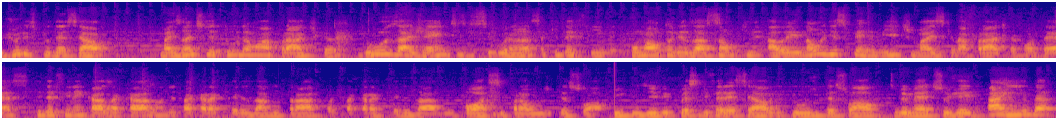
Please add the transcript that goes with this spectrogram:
jurisprudencial mas antes de tudo é uma prática dos agentes de segurança que definem uma autorização que a lei não lhes permite, mas que na prática acontece, que definem caso a caso onde está caracterizado o tráfico, onde está caracterizado posse para uso pessoal. Inclusive com esse diferencial de que o uso pessoal submete o sujeito ainda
